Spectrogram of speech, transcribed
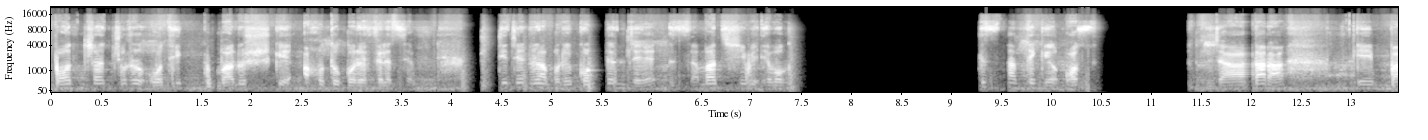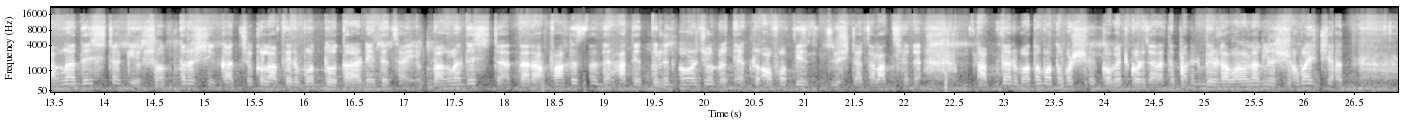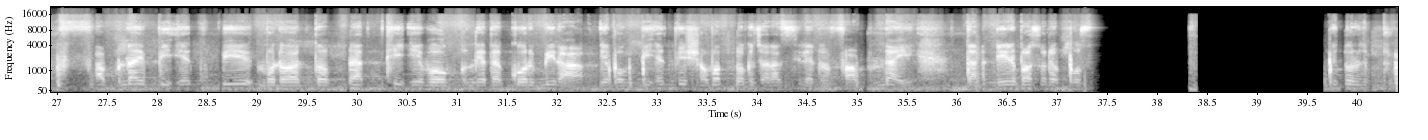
পঞ্চাশ জনের অধিক মানুষকে আহত করে ফেলেছে। নেটিজেনরা মনে করতেন যে জামাত শিবির এবং থেকে যা তারা এই বাংলাদেশটাকে সন্ত্রাসী কার্যকলাপের তারা নিতে চায়। বাংলাদেশটা তারা পাকিস্তানের হাতে তুলে দেওয়ার জন্য একটা চালাচ্ছেন। আপনার মতামত অবশ্যই কমেন্ট করে জানাতে পারেন। ভিডিওটা ভালো লাগলে সবাই পাবনায় বিএনপি মনোনীত প্রার্থী এবং নেতা কর্মীরা এবং বিএনপি সমর্থক যারা ছিলেন পাবনায় তার নির্বাচনে ভিতর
